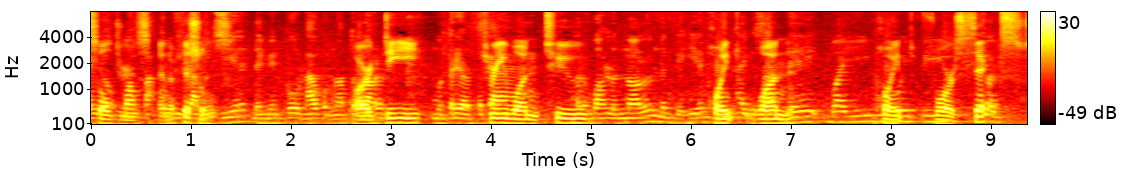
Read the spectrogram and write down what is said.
soldiers and officials. are D312.1.46,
